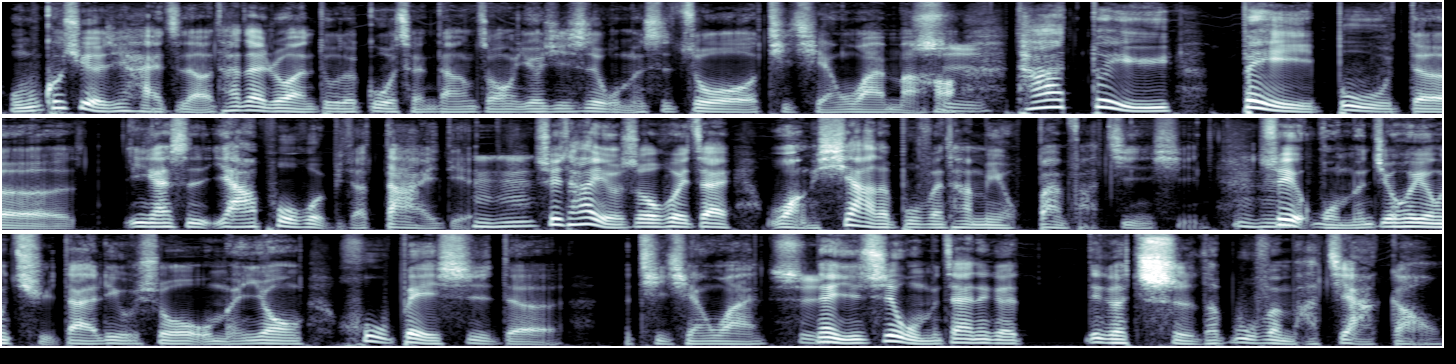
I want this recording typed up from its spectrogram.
我们过去有些孩子啊，他在柔软度的过程当中，尤其是我们是做体前弯嘛，哈，他对于背部的应该是压迫会比较大一点，嗯，所以他有时候会在往下的部分他没有办法进行，嗯，所以我们就会用取代，例如说我们用护背式的体前弯，是。那也就是我们在那个那个尺的部分把它架高，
